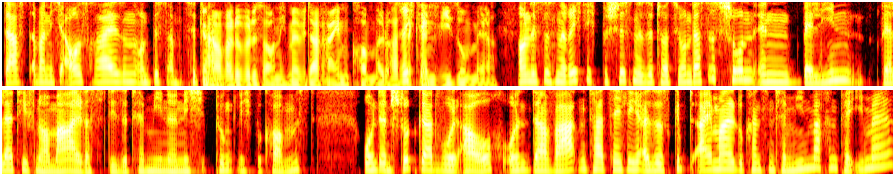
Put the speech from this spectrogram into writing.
darfst aber nicht ausreisen und bist am Zittern. Genau, weil du würdest auch nicht mehr wieder reinkommen, weil du hast Richtig. ja kein Visum mehr. Und es ist eine richtig beschissene Situation. Das ist schon in Berlin relativ normal, dass du diese Termine nicht pünktlich bekommst. Und in Stuttgart wohl auch. Und da warten tatsächlich, also es gibt einmal, du kannst einen Termin machen per E-Mail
